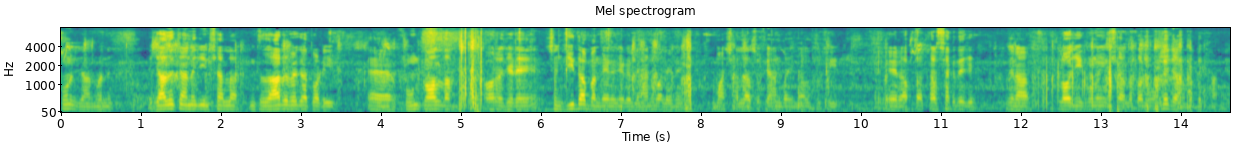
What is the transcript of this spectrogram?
ਸੋਹਣੇ ਜਾਨਵਰ ਨੇ। ਇਜਾਜ਼ਤ ਚਾਹਨੇ ਜੀ ਇਨਸ਼ਾਅੱਲਾ ਇੰਤਜ਼ਾਰ ਰਹੇਗਾ ਤੁਹਾਡੀ ਫੋਨ ਕਾਲ ਦਾ। ਔਰ ਜਿਹੜੇ ਸੰਜੀਦਾ ਬੰਦੇ ਨੇ, ਜਿਹੜੇ ਲੈਣ ਵਾਲੇ ਨੇ, ਮਾਸ਼ਾਅੱਲਾ ਸੁਫਿਆਨ ਭਾਈ ਨਾਲ ਤੁਸੀਂ ਇਹ ਰਾਬਤਾ ਕਰ ਸਕਦੇ ਜੇ। ਜਨਾਬ, ਲਓ ਜੀ, ਹੁਣ ਇਨਸ਼ਾਅੱਲਾ ਤੁਹਾਨੂੰ ਅਗਲੇ ਜਾਨਵਰ ਦਿਖਾਵਾਂਗੇ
